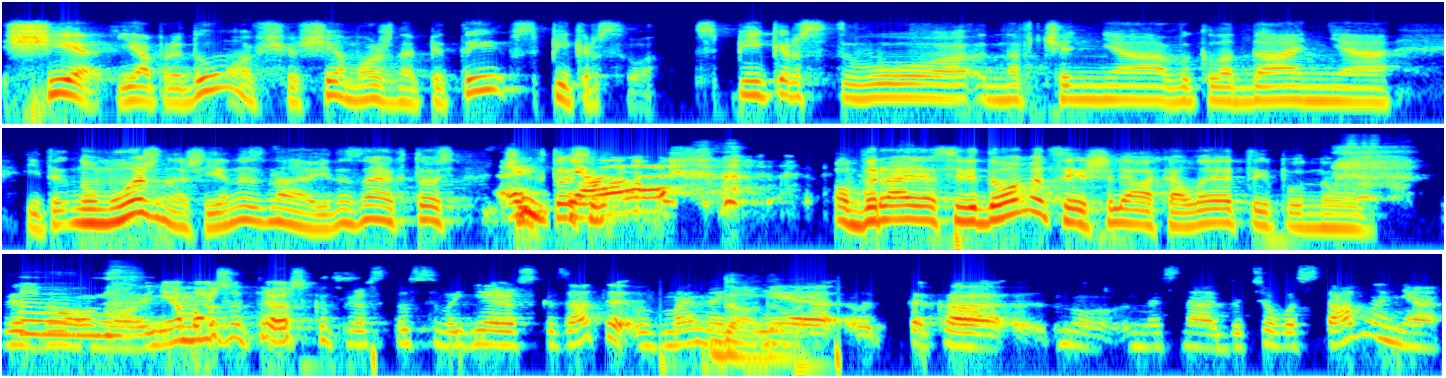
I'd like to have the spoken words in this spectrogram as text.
Ще я придумав, що ще можна піти в спікерство. Спікерство, навчання, викладання і так. Ну можна ж, я не знаю. Я не знаю, хтось чи хтось я... обирає свідомо цей шлях, але, типу, ну. Свідомо. Я можу трошки просто своє розказати. В мене да, є давай. така, ну не знаю, до цього ставлення.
